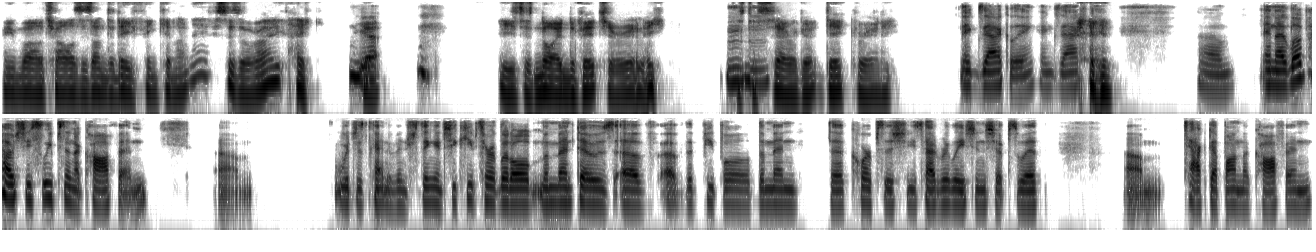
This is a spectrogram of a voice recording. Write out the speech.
Meanwhile, Charles is underneath thinking like, eh, "This is all right," like, yeah. but he's just not in the picture really. Just a surrogate dick, really. Exactly, exactly. Um, and I love how she sleeps in a coffin. Um, which is kind of interesting. And she keeps her little mementos of of the people, the men, the corpses she's had relationships with, um, tacked up on the coffin,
